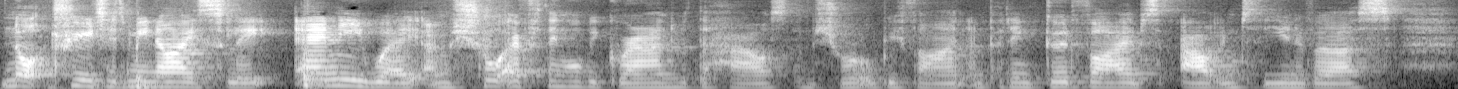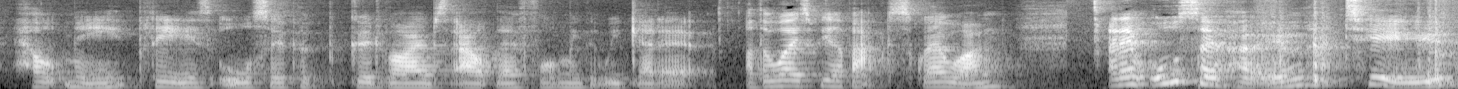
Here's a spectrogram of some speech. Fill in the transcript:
not treated me nicely. Anyway, I'm sure everything will be grand with the house. I'm sure it will be fine. I'm putting good vibes out into the universe. Help me, please also put good vibes out there for me that we get it. Otherwise we are back to square one. And I'm also home to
